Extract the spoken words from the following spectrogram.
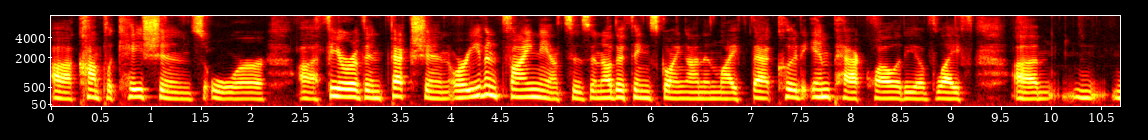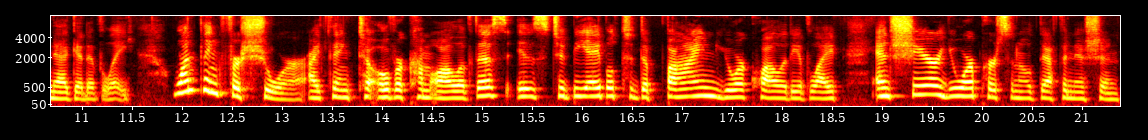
uh, complications or uh, fear of infection or even finances and other things going on in life that could impact quality of life um, negatively. One thing for sure, I think, to overcome all of this is to be able to define your quality of life and share your personal definition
